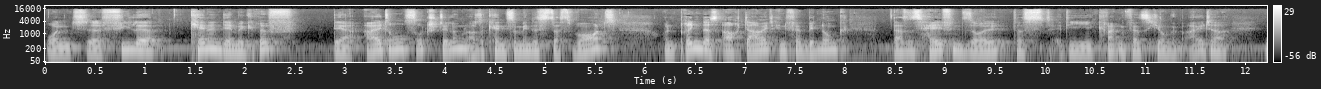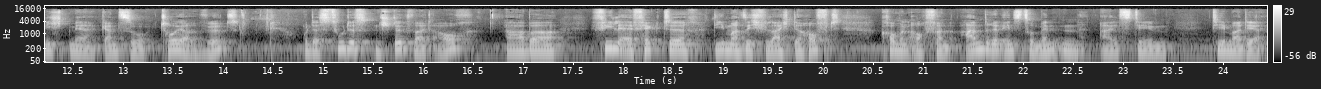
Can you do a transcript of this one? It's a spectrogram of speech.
Und äh, viele kennen den Begriff der Alterungsrückstellung, also kennen zumindest das Wort und bringen das auch damit in Verbindung, dass es helfen soll, dass die Krankenversicherung im Alter nicht mehr ganz so teuer wird. Und das tut es ein Stück weit auch, aber viele Effekte, die man sich vielleicht erhofft, kommen auch von anderen Instrumenten als dem Thema der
